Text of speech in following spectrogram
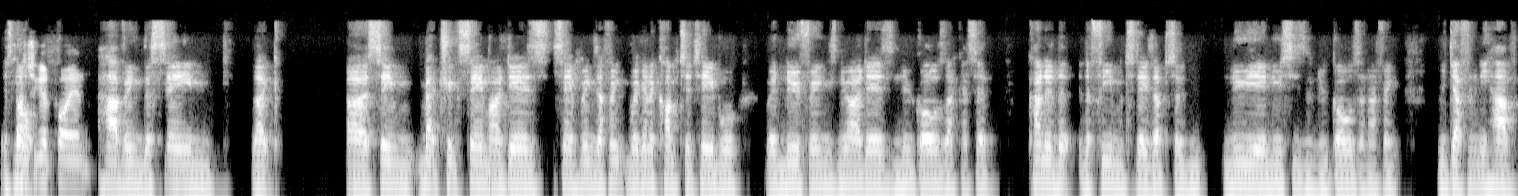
It's such not a good point. having the same like uh, same metrics, same ideas, same things. I think we're gonna come to the table with new things, new ideas, new goals. Like I said, kind of the, the theme of today's episode: new year, new season, new goals. And I think we definitely have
